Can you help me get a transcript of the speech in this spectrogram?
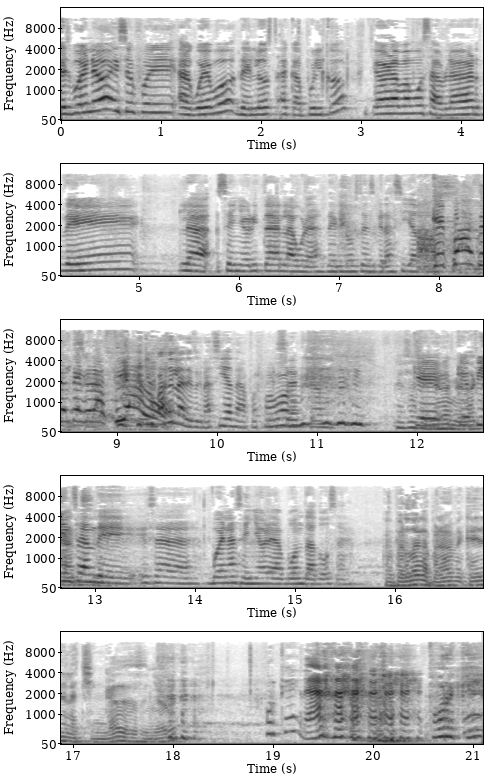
Pues bueno, eso fue a huevo de Lost Acapulco. Y ahora vamos a hablar de la señorita Laura de Los Desgraciados. ¿Qué pasa, el Que desgraciado? pase la desgraciada, por favor. Exacto. ¿Qué, qué piensan cáncer. de esa buena señora bondadosa? Con perdón la palabra, me cae de la chingada esa señora. ¿Por qué? ¿Por qué?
